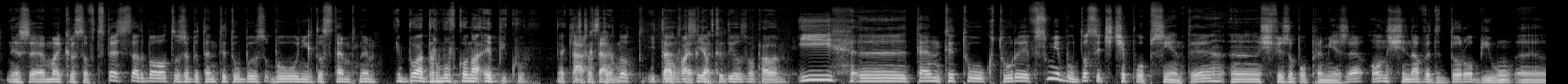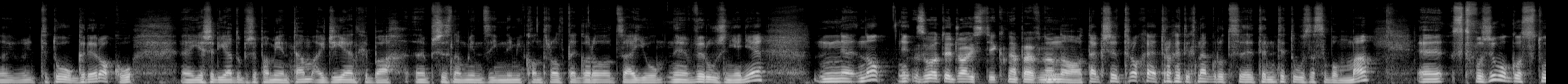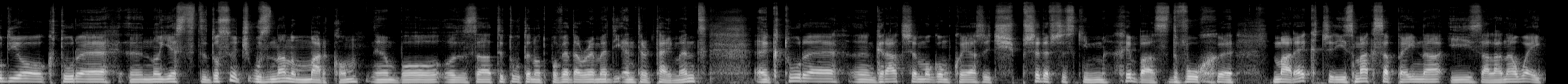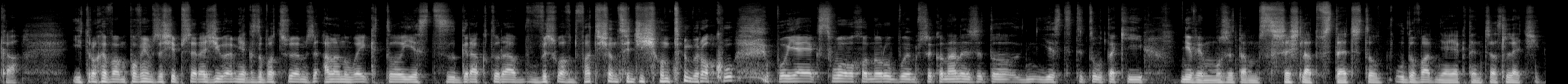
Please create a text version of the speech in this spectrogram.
że Microsoft też zadbał o to, żeby ten tytuł był, był u nich dostępny. I była darmówką na Epiku jakiś tak, czas tak, temu. No, I to tak, właśnie tak, ja tak. wtedy ją złapałem. I y, ten tytuł, który w sumie był dosyć ciepło przyjęty, y, świeżo po premierze, on się nawet dorobił y, tytułu gry roku, y, jeżeli ja dobrze pamiętam. IGN chyba y, przyznał między innymi kontrol tego rodzaju y, wyróżnienie. No, Złoty joystick na pewno. No, także trochę, trochę tych nagród ten tytuł za sobą ma. Stworzyło go studio, które no, jest dosyć uznaną marką, bo za tytuł ten odpowiada Remedy Entertainment, e, które e, gracze mogą kojarzyć przede wszystkim chyba z dwóch e, marek, czyli z Maxa Payne'a i z Alana Wake'a. I trochę wam powiem, że się przeraziłem, jak zobaczyłem, że Alan Wake to jest gra, która wyszła w 2010 roku, bo ja jak słowo honoru byłem przekonany, że to jest tytuł taki, nie wiem, może tam z 6 lat wstecz, to udowadnia jak ten czas leci.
